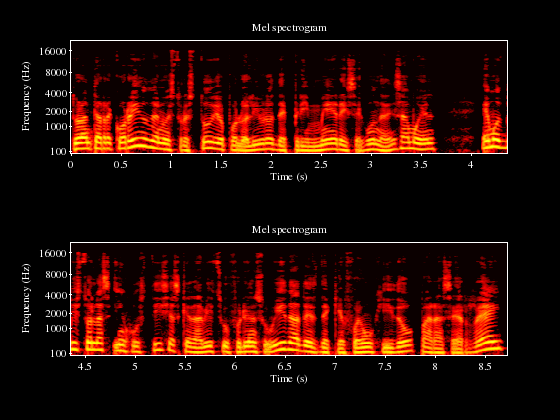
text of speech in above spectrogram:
Durante el recorrido de nuestro estudio por los libros de Primera y Segunda de Samuel, hemos visto las injusticias que David sufrió en su vida desde que fue ungido para ser rey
